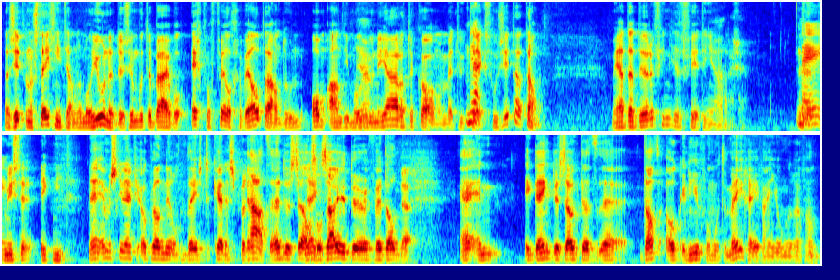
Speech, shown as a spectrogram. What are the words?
dan zitten we nog steeds niet aan de miljoenen. Dus u moet de Bijbel echt wel veel geweld aan doen om aan die miljoenen jaren te komen met uw Ja. tekst. Hoe zit dat dan? Maar ja, dat durf je niet als 14-jarige. Eh, Nee. tenminste, ik niet. Nee, en misschien heb je ook wel nul van deze kennis paraat. Hè? Dus zelfs Nee. al zou je durven, dan. Ja. En, en ik denk dus ook dat eh, dat ook in ieder geval moeten meegeven aan jongeren. Van,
